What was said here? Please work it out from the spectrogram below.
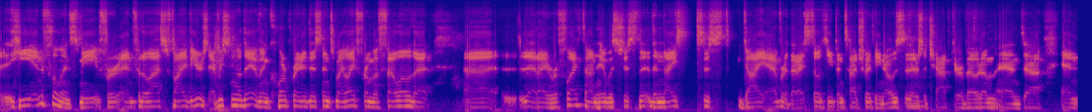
he influenced me for and for the last five years every single day i've incorporated this into my life from a fellow that uh, that I reflect on. He was just the, the nicest guy ever that I still keep in touch with. He knows there's a chapter about him, and uh, and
